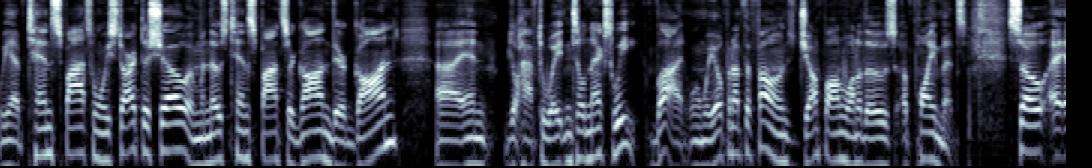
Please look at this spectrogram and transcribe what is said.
we have ten spots when we start the show, and when those ten spots are gone, they're gone, uh, and you'll have to wait until next week. But when we open up the phones, jump on one of those appointments. So, uh,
